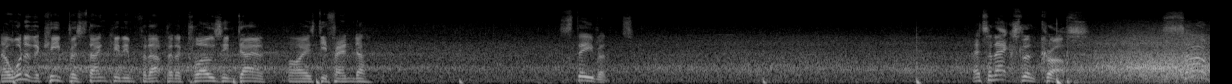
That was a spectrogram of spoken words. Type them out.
Now, one of the keepers thanking him for that bit of closing down by his defender. Stevens. It's an excellent cross. Some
